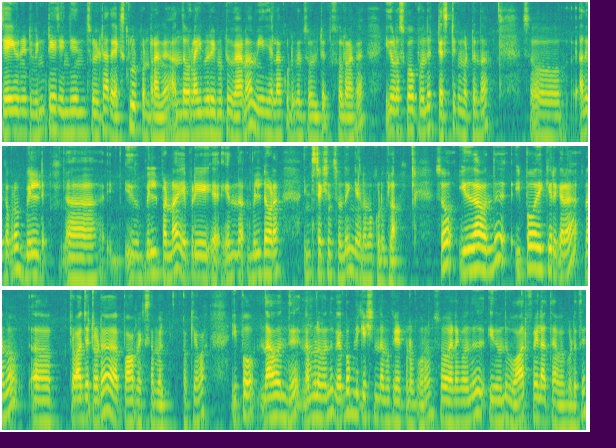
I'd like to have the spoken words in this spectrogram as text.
ஜே யூனிட் விண்டேஜ் இன்ஜின் சொல்லிட்டு அதை எக்ஸ்க்ளூட் பண்ணுறாங்க அந்த ஒரு லைப்ரரி மட்டும் வேணாம் மீதி எல்லாம் கொடுங்கன்னு சொல்லிட்டு சொல்கிறாங்க இதோட ஸ்கோப் வந்து டெஸ்ட்டுக்கு மட்டும்தான். ஸோ அதுக்கப்புறம் பில்ட் இது பில்ட் பண்ணால் எப்படி எந்த பில்டோட இன்ஸ்ட்ரக்ஷன்ஸ் வந்து இங்கே நம்ம கொடுக்கலாம். ஸோ இதுதான் வந்து இப்போதைக்கு இருக்கிற நம்ம ப்ராஜெக்டோட பாம் எக்ஸாம்பிள் ஓகேவா இப்போது நான் வந்து நம்மளை வந்து வெப் அப்ளிகேஷன் நம்ம க்ரியேட் பண்ண போகிறோம் ஸோ எனக்கு வந்து இது வந்து வார் ஃபைலாக தேவைப்படுது.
